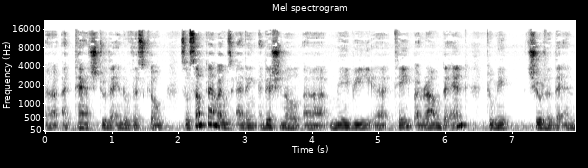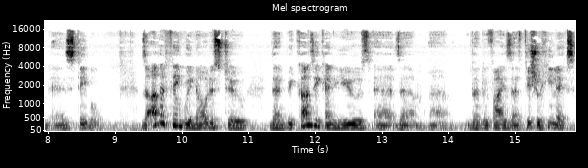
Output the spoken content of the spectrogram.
uh, attached to the end of the scope. So sometimes I was adding additional uh, maybe uh, tape around the end to make sure that the end is stable. The other thing we noticed too that because you can use uh, the um, uh, the device, the tissue helix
